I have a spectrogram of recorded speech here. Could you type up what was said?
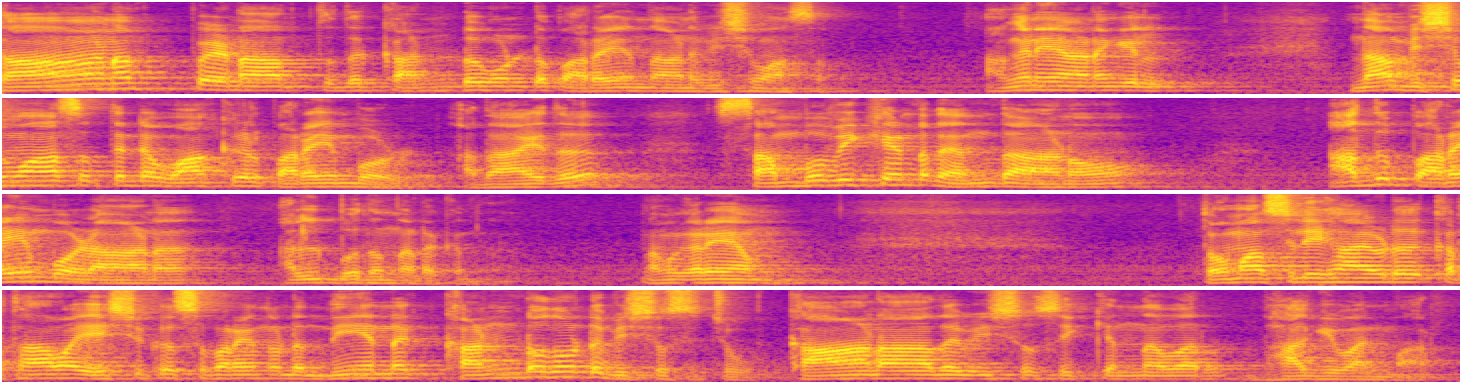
കാണപ്പെടാത്തത് കണ്ടുകൊണ്ട് പറയുന്നതാണ് വിശ്വാസം. അങ്ങനെയാണെങ്കിൽ നാം വിശ്വാസത്തിന്റെ വാക്കുകൾ പറയുമ്പോൾ അതായത് സംഭവിക്കേണ്ടത് എന്താണോ അത് പറയുമ്പോഴാണ് അത്ഭുതം നടക്കുന്നത്. നമുക്കറിയാം തോമാസ് ലിഹായോട് കർത്താവ് യേശു ക്രിസ്തു പറയുന്നുണ്ട് നീ എന്നെ കണ്ടതുകൊണ്ട് വിശ്വസിച്ചു. കാണാതെ വിശ്വസിക്കുന്നവർ ഭാഗ്യവാന്മാർ.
